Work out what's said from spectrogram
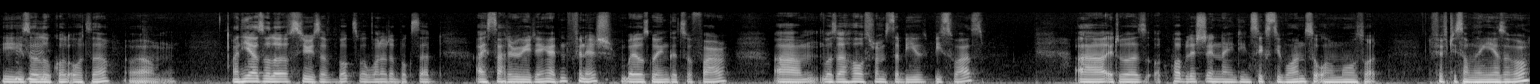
He's a Mhm. local author, um, and he has a lot of series of books. But one of the books that I started reading, I didn't finish, but it was going good so far, um, was A House from Sabi Biswas. Uh, it was published in 1961, so almost what, 50 something years ago.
